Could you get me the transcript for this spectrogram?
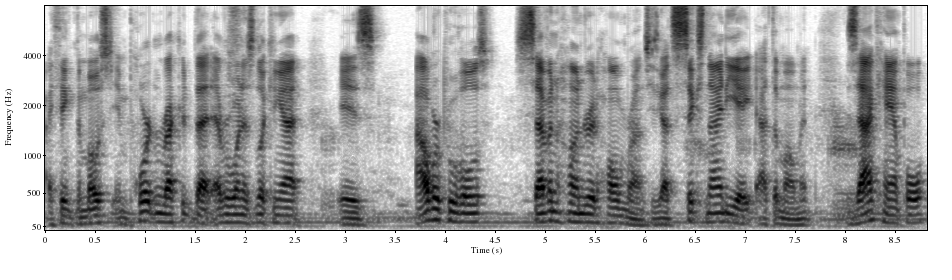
I think the most important record that everyone is looking at is Albert Pujols 700 home runs. He's got 698 at the moment. Zack Hample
